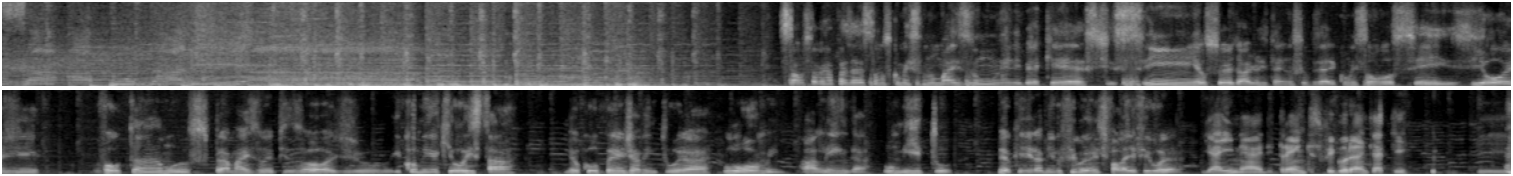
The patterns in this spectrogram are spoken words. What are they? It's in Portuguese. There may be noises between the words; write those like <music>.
começar a putaria. Salve, salve rapaziada, estamos começando mais um NBcast. Sim, eu sou o Eduardo Ritarino Subzero e como estão vocês? E hoje voltamos para mais um episódio. E comigo aqui hoje está meu companheiro de aventura, o homem, a lenda, o mito, meu querido amigo figurante. Fala aí, figura. E aí, Nerd Tranks, figurante aqui. E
